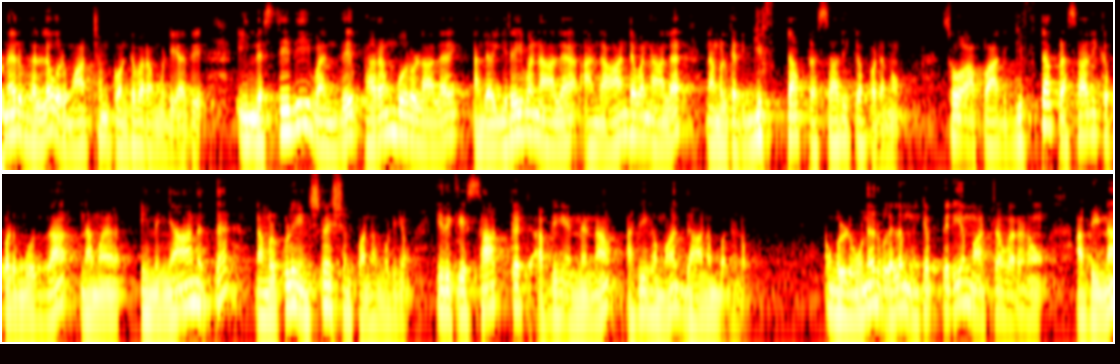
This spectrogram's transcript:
உணர்வுகளில் ஒரு மாற்றம் கொண்டு வர முடியாது. இந்த ஸ்திதி வந்து பரம்பொருளால் அந்த இறைவனால் அந்த ஆண்டவனால் நம்மளுக்கு அது கிஃப்டாக பிரசாதிக்கப்படணும். ஸோ அப்போ அது கிஃப்டாக பிரசாதிக்கப்படும் போது தான் நம்ம இந்த ஞானத்தை நம்மளுக்குள்ளே இன்ஸ்டலேஷன் பண்ண முடியும். இதுக்கு ஷார்ட்கட் அப்படி என்னென்னா அதிகமாக தானம் பண்ணணும். உங்களோட உணர்வுகளில் மிகப்பெரிய மாற்றம் வரணும். அப்படின்னா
